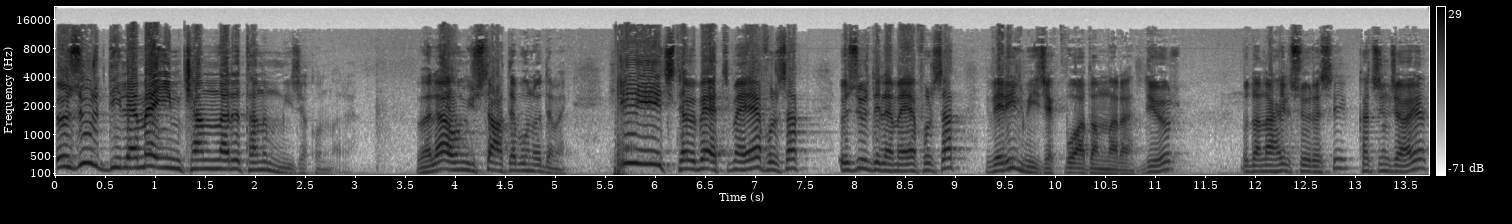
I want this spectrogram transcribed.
Özür dileme imkanları tanınmayacak onlara. Ve lahum yustahtebun o demek. Hiç tövbe etmeye fırsat özür dilemeye fırsat verilmeyecek bu adamlara diyor. Bu da Nahil suresi kaçıncı ayet?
